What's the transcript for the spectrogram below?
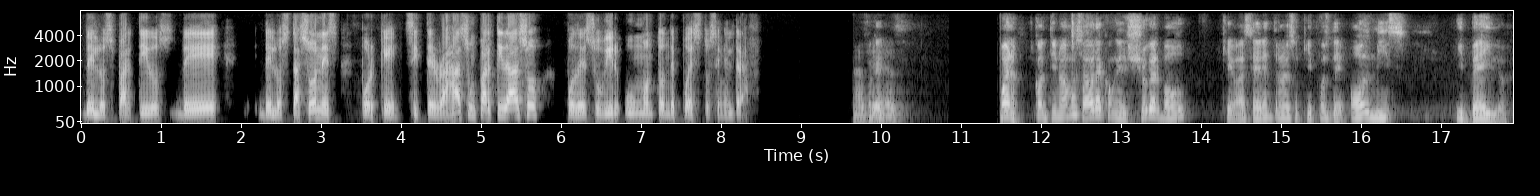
de los partidos de, de los tazones, porque si te rajas un partidazo, podés subir un montón de puestos en el draft. Así es. Bueno, continuamos ahora con el Sugar Bowl, que va a ser entre los equipos de All Miss y Baylor.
